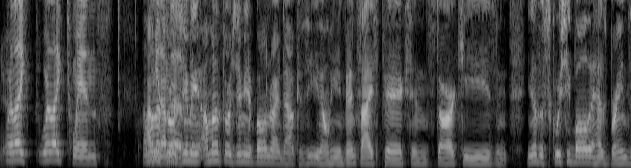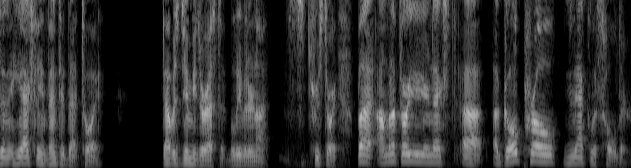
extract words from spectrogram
Yeah. we're like we're like twins. I'm I gonna mean, I'm throw the- Jimmy. I'm gonna throw Jimmy a bone right now because he, you know, he invents ice picks and star keys, and you know the squishy ball that has brains in it. He actually invented that toy. That was Jimmy DeResta, believe it or not. It's a true story. But I'm gonna throw you your next uh, a GoPro necklace holder.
